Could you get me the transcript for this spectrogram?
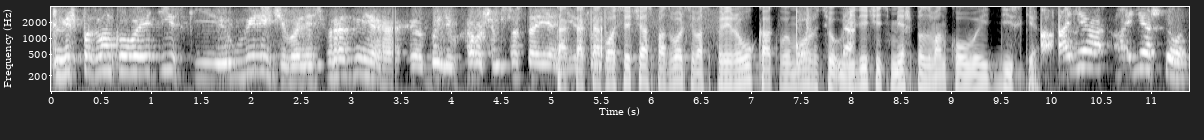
межпозвонковые диски увеличивались в размерах, э, были в хорошем состоянии. Так, так, так, вот сейчас позвольте вас прерву, как вы можете увеличить межпозвонковые диски? А, а я, а я что?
